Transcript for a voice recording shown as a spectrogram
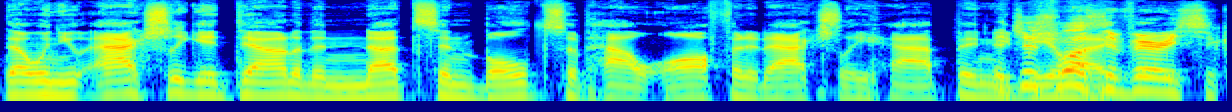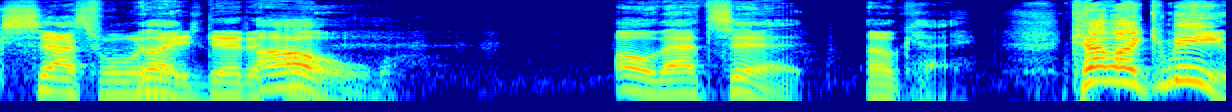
That when you actually get down to the nuts and bolts of how often it actually happened, It just wasn't like- very successful when you're they did it. Oh, oh, that's it. Okay. Kind of like me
